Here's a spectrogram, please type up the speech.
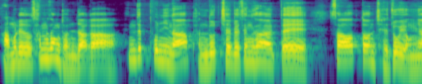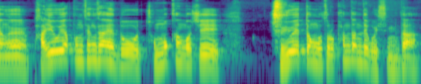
아무래도 삼성전자가 핸드폰이나 반도체를 생산할 때 쌓았던 제조 역량을 바이오 약품 생산에도 접목한 것이 주요했던 것으로 판단되고 있습니다.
